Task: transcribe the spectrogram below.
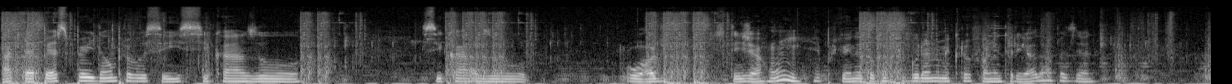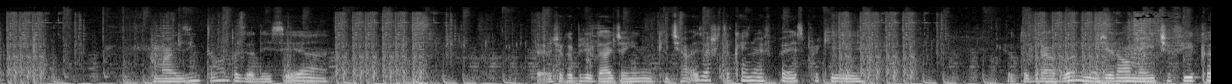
Até peço perdão pra vocês se caso... Se caso o áudio esteja ruim, é porque eu ainda tô configurando o microfone, tá ligado, rapaziada? Mas então, rapaziada, esse é a jogabilidade aí no Kit Rise, acho que tá caindo FPS porque eu tô gravando, mas geralmente fica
